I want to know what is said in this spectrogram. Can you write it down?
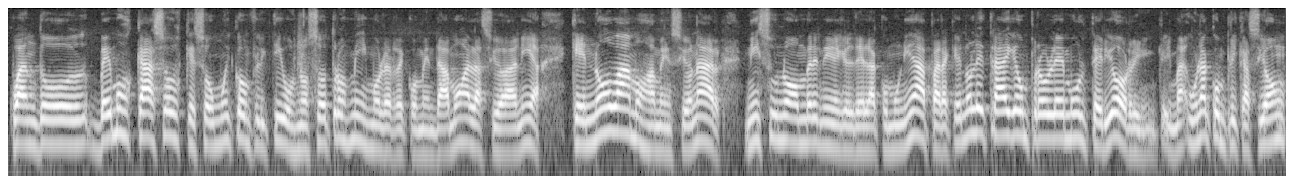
Cuando vemos casos que son muy conflictivos, nosotros mismos le recomendamos a la ciudadanía que no vamos a mencionar ni su nombre ni el de la comunidad para que no le traiga un problema ulterior, una complicación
